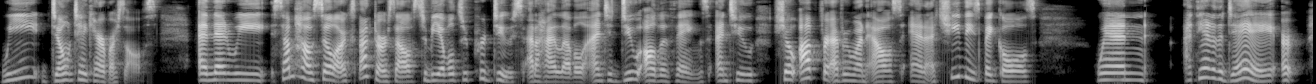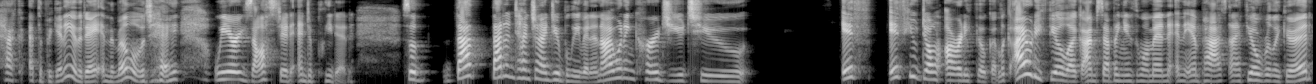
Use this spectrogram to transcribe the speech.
We don't take care of ourselves. And then we somehow still expect ourselves to be able to produce at a high level and to do all the things and to show up for everyone else and achieve these big goals when at the end of the day, or heck, at the beginning of the day, in the middle of the day, we are exhausted and depleted. So that that intention I do believe in, and I would encourage you to, if if you don't already feel good, like I already feel like I'm stepping into the woman and the impasse, and I feel really good.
